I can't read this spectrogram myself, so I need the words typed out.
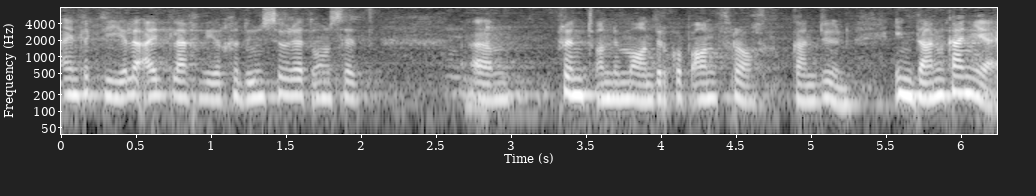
eintlik die hele uitleg weer gedoen sodat ons dit um print on demand druk op aanvraag kan doen. En dan kan jy,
